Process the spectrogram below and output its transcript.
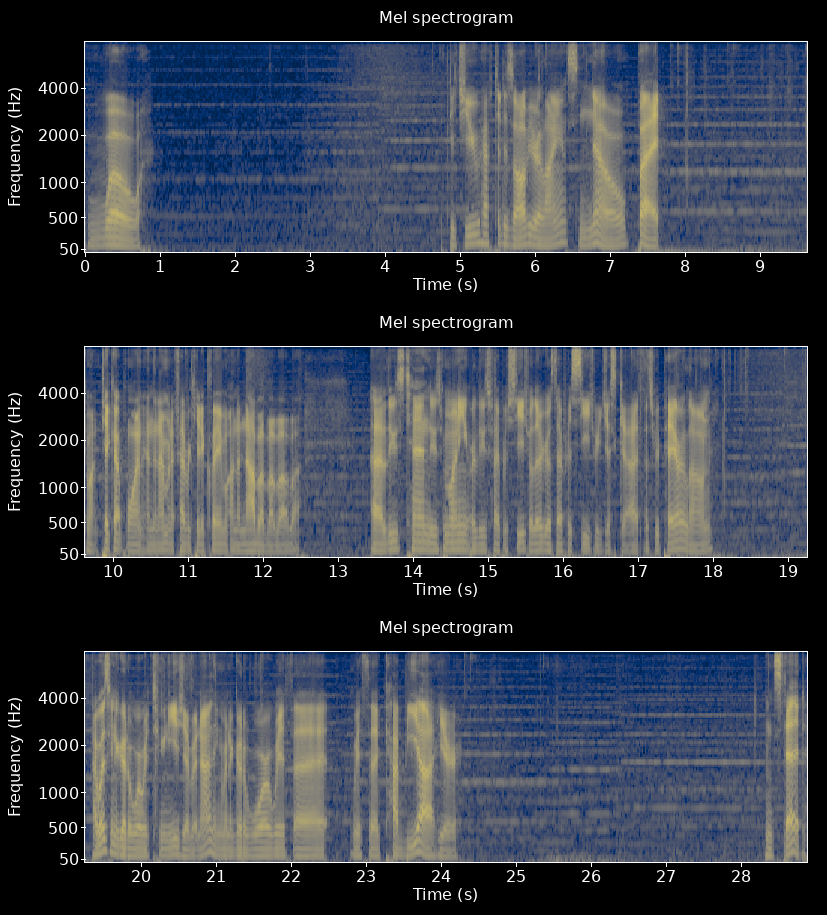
Whoa. Did you have to dissolve your alliance? No, but... Come on, take up one, and then I'm going to fabricate a claim on a Naba Baba. Uh, lose 10, lose money, or lose 5 prestige. Well, there goes that prestige we just got. Let's repay our loan. I was going to go to war with Tunisia, but now I think I'm going to go to war with, uh, with uh, Kabia here. Instead.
